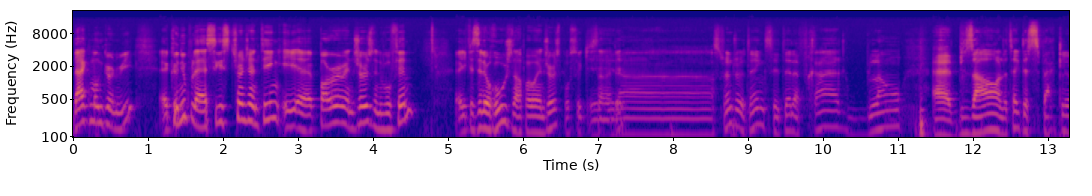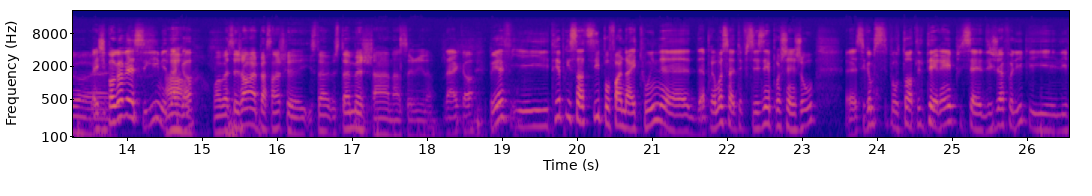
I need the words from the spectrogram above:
Dak Montgomery, euh, connu pour la série Stranger Things et euh, Power Rangers, le nouveau film. Euh, il faisait le rouge dans Power Rangers, pour ceux qui s'en rappellent. dans Stranger Things, c'était le frère blond euh, bizarre, là, tu sais, avec le là. Ben, J'ai euh, pas encore série, mais ah, d'accord. Ouais, ben c'est genre un personnage que. C'est un, c'est un méchant dans la série, là. D'accord. Bref, il est très pressenti pour faire Nightwing. Euh, D'après moi, ça va être officialisé les prochains jours. Euh, c'est comme si pour tenter le terrain, puis c'est déjà folie, puis les,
